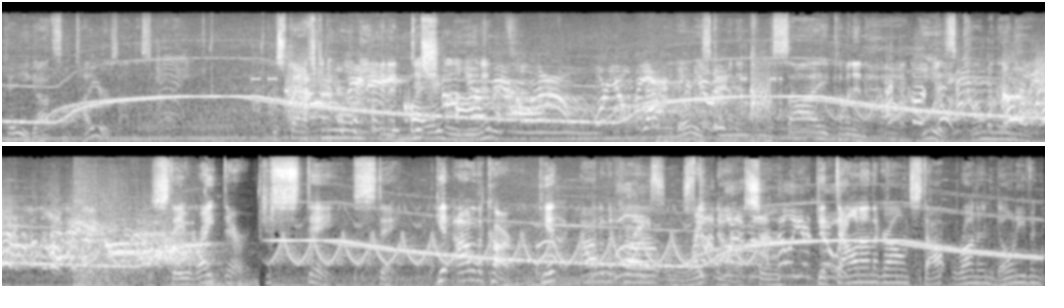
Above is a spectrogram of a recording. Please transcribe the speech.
okay, you got some tires on this guy. Dispatch, can you roll me an additional unit? There we go, he's coming in from the side, coming in hot. He is coming in hot. Stay right there. Just stay, stay. Get out of the car. Get out of the car right now, sir. Get down on the ground. Stop running. Don't even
